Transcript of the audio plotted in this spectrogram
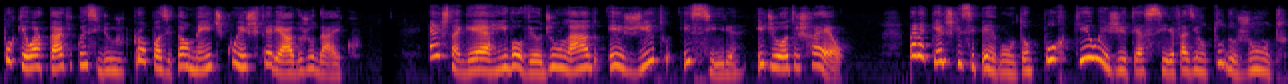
porque o ataque coincidiu propositalmente com este feriado judaico. Esta guerra envolveu, de um lado, Egito e Síria, e de outro, Israel. Para aqueles que se perguntam por que o Egito e a Síria faziam tudo junto,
